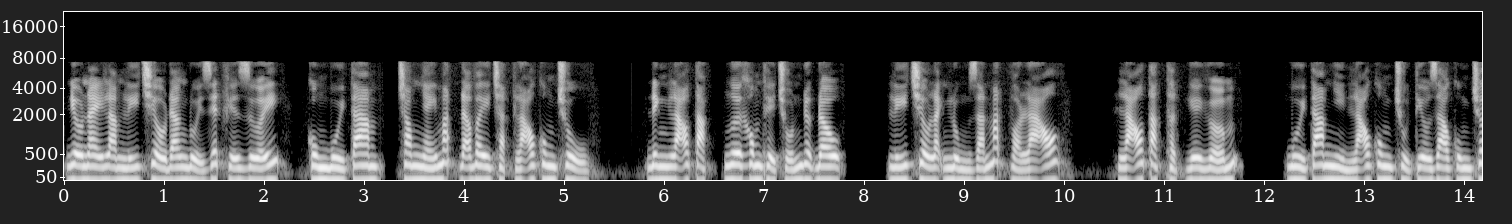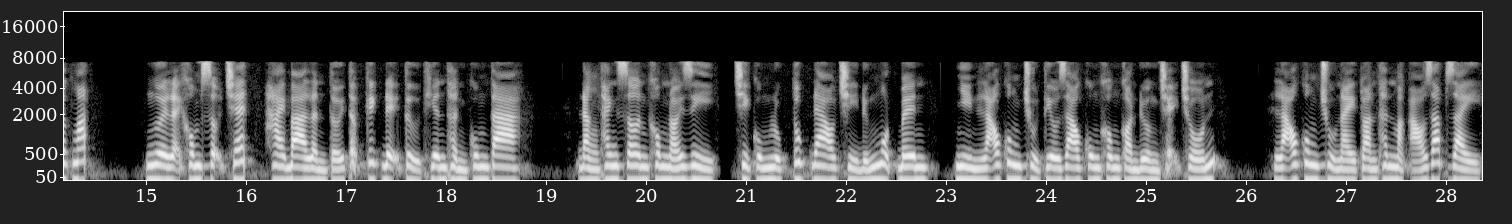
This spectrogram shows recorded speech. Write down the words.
Điều này làm Lý Triều đang đuổi giết phía dưới, cùng Bùi Tam, trong nháy mắt đã vây chặt lão cung chủ. Đinh lão tặc, ngươi không thể trốn được đâu. Lý Triều lạnh lùng dán mắt vào lão. Lão tặc thật ghê gớm. Bùi Tam nhìn lão cung chủ tiêu giao cung trước mắt. Ngươi lại không sợ chết, hai ba lần tới tập kích đệ tử thiên thần cung ta. Đằng Thanh Sơn không nói gì, chỉ cùng lục túc đao chỉ đứng một bên, nhìn lão cung chủ tiêu giao cung không còn đường chạy trốn. Lão cung chủ này toàn thân mặc áo giáp dày,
